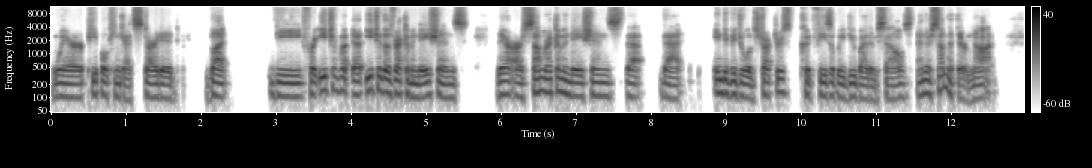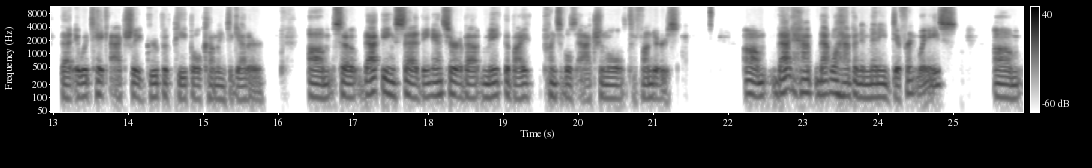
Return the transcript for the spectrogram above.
where people can get started. But the for each of uh, each of those recommendations, there are some recommendations that that individual instructors could feasibly do by themselves, and there's some that they're not that it would take actually a group of people coming together. Um, so that being said, the answer about make the bike principles actionable to funders, um, that that will happen in many different ways. Um,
